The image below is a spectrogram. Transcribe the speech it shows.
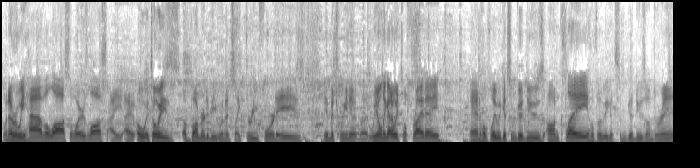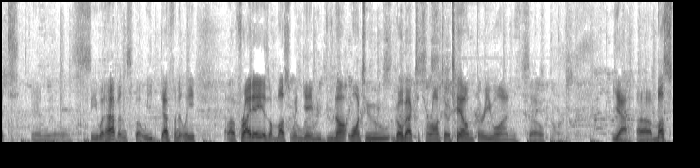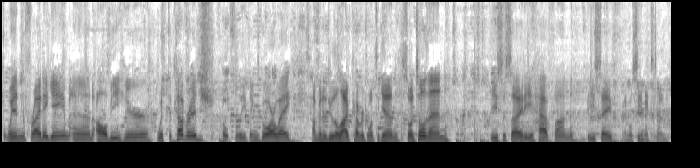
whenever we have a loss, a Warriors loss, I, I oh, it's always a bummer to me when it's like three, four days in between it. But we only got to wait till Friday, and hopefully we get some good news on Clay. Hopefully we get some good news on Durant, and we'll see what happens. But we definitely. Uh, Friday is a must-win game. You do not want to go back to Toronto down three-one. So, yeah, uh, must-win Friday game, and I'll be here with the coverage. Hopefully, things go our way. I'm going to do the live coverage once again. So until then, E Society, have fun, be safe, and we'll see you next time.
